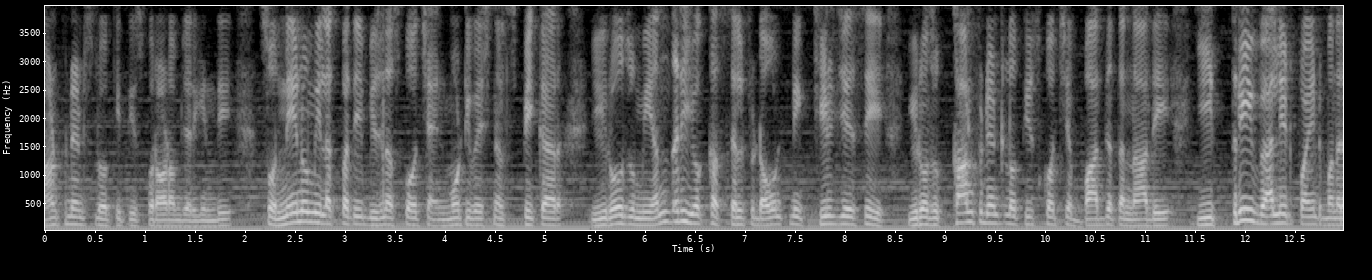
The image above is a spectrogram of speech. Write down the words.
కాన్ఫిడెన్స్లోకి తీసుకురావడం జరిగింది. సో నేను మీ Lakhpati business coach and motivational speaker. ఈరోజు మీ అందరి యొక్క సెల్ఫ్ డౌట్ని కీల్ చేసి ఈరోజు కాన్ఫిడెంట్లో తీసుకొచ్చే బాధ్యత నాది. ఈ త్రీ వ్యాలిడ్ పాయింట్ మన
